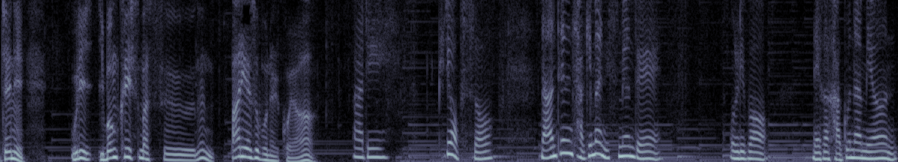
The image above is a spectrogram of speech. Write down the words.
제니, 우리 이번 크리스마스는 파리에서 보낼 거야. 파리 필요 없어. 나한테는 자기만 있으면 돼. 올리버, 내가 가고 나면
